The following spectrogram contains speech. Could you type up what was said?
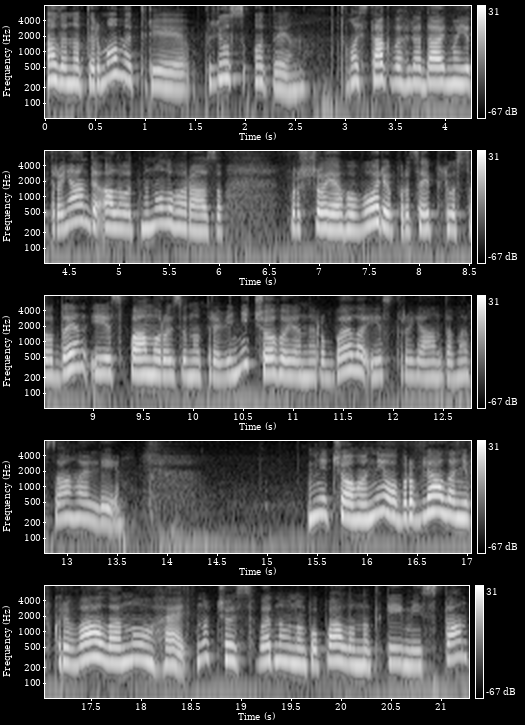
але на термометрі плюс один. Ось так виглядають мої троянди, але от минулого разу, про що я говорю, про цей плюс один із паморозю на траві. Нічого я не робила із трояндами взагалі. Нічого, ні обробляла, ні вкривала, ну геть. Ну, щось, видно, воно попало на такий мій стан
